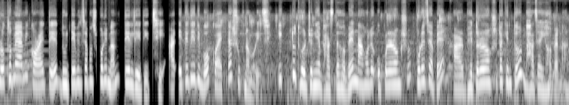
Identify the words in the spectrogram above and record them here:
প্রথমে আমি কড়াইতে দুই টেবিল চামচ পরিমাণ তেল দিয়ে দিচ্ছি, আর এতে দিয়ে দিব কয়েকটা শুকনা মরিচ। একটু ধৈর্য নিয়ে ভাজতে হবে, না হলে উপরের অংশ পুড়ে যাবে, আর ভেতরের অংশটা কিন্তু ভাজাই হবে না।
